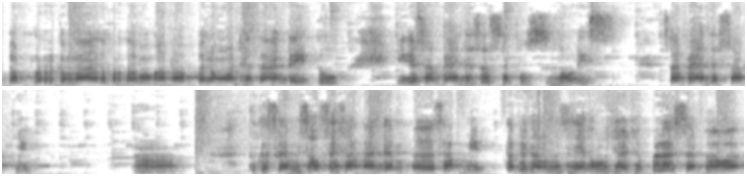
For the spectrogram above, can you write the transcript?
perkembangan pertama apa penemuan data anda itu. Hingga sampai anda selesai proses menulis sampai anda submit. Nah, tugas kami selesai saat anda uh, submit. Tapi kalau misalnya kemudian ada balasan bahwa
